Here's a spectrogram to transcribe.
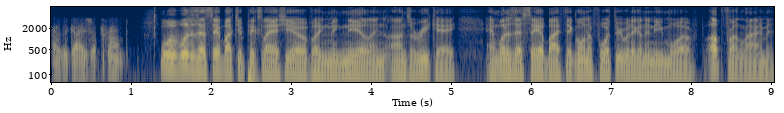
are the guys up front. Well, what does that say about your picks last year of like McNeill and Onwuzurike? And what does that say about if they're going to 4 3, where they're going to need more upfront linemen,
